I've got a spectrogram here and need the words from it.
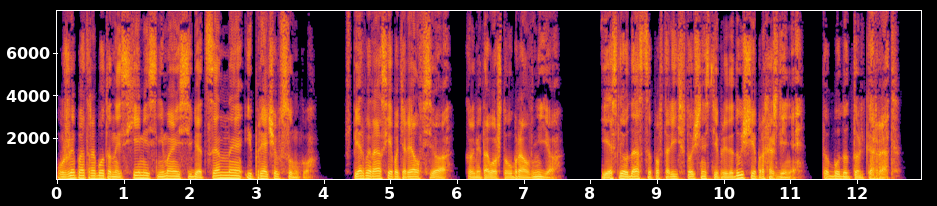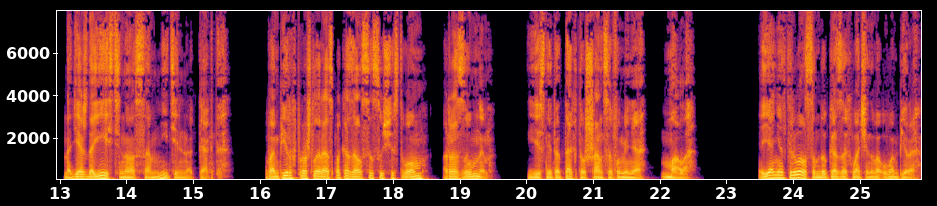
уже по отработанной схеме снимаю себе ценное и прячу в сумку. В первый раз я потерял все, кроме того, что убрал в нее. Если удастся повторить в точности предыдущее прохождение, то буду только рад. Надежда есть, но сомнительно как-то. Вампир в прошлый раз показался существом разумным. Если это так, то шансов у меня мало. Я не открывал сундука, захваченного у вампира,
